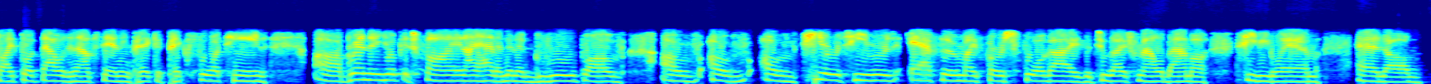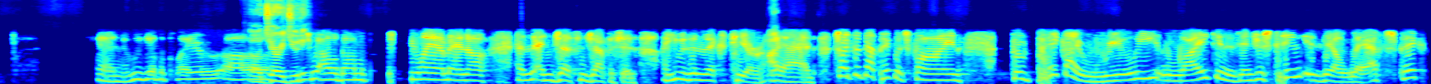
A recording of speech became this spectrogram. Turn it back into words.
So I thought that was an outstanding pick at pick 14. Uh, Brandon Aiyuk is fine. I had him in a group of of of of tier receivers after my first four guys, the two guys from Alabama, CeeDee Lamb, and um, and who's the other player? Uh, uh, Jerry Jeudy. Two Alabama Lamb and uh and and Justin Jefferson. Uh, he was in the next tier I had, so I thought that pick was fine. The pick I really like and is interesting is their last pick,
